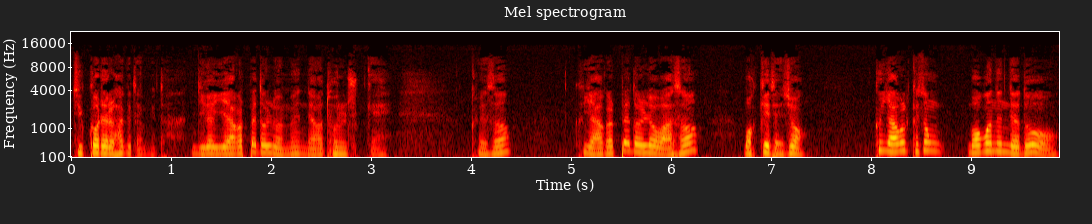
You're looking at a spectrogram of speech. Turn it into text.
뒷거래를 하게 됩니다. 네가 이 약을 빼돌려오면 내가 돈을 줄게. 그래서 그 약을 빼돌려 와서 먹게 되죠. 그 약을 계속 먹었는데도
